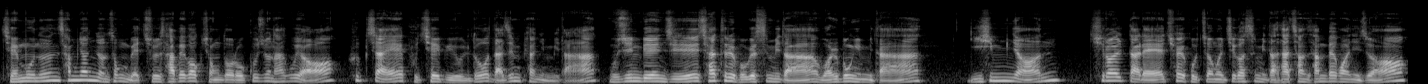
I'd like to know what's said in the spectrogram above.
재무는 3년 연속 매출 400억 정도로 꾸준하고요. 흑자의 부채 비율도 낮은 편입니다. 우진 BNG 차트를 보겠습니다. 월봉입니다. 20년 7월 달에 최고점을 찍었습니다. 4,300원이죠.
